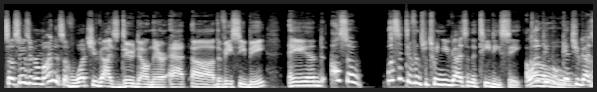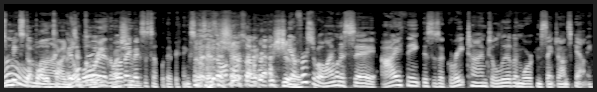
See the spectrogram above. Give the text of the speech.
So, Susan, remind us of what you guys do down there at uh, the VCB, and also. What's the difference between you guys and the TDC? A lot of people get you guys mixed up all the Oh, time, goodness. don't well, they? they? Well, they mix us up with everything. So it's, it's all it's all. Sure. Yeah, first of all, I want to say I think this is a great time to live and work in St. Johns County.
